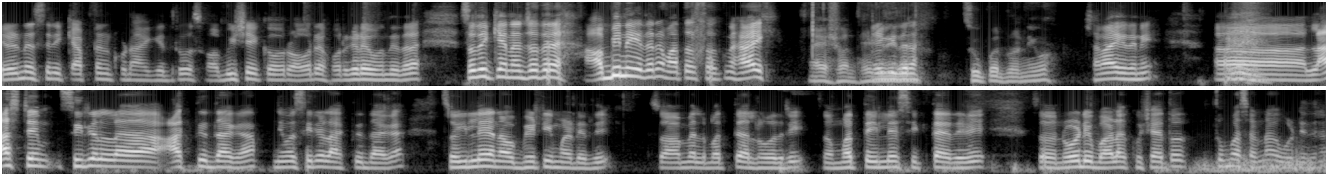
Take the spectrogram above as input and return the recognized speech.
ಎರಡನೇ ಸರಿ ಕ್ಯಾಪ್ಟನ್ ಕೂಡ ಆಗಿದ್ರು. ಸೊ ಅಭಿಷೇಕ್ ಅವರು ಅವರೇ ಹೊರಗಡೆ ಬಂದಿದ್ದಾರೆ. ಸೊ ಅದಕ್ಕೆ ನನ್ನ ಜೊತೆ ಅಭಿನಯ ಇದ್ದಾರೆ. ಮಾತಾಡ್ತಾ ಹಾಯ್ ಯಶ್ವಂತ್. ಹೇಗಿದ್ದೀರಾ? ಸೂಪರ್ ಬ್ರೋ ನೀವು? ಚೆನ್ನಾಗಿದ್ದೀನಿ. ಲಾಸ್ಟ್ ಟೈಮ್ ಸೀರಿಯಲ್ ಆಗ್ತಿದ್ದಾಗ ನೀವು ಸೀರಿಯಲ್ ಆಗ್ತಿದ್ದಾಗ ಸೊ ಇಲ್ಲೇ ನಾವು ಭೇಟಿ ಮಾಡಿದ್ವಿ. ಸೊ ಆಮೇಲೆ ಮತ್ತೆ ಅಲ್ಲಿ ಹೋದ್ರಿ. ಸೊ ಮತ್ತೆ ಇಲ್ಲೇ ಸಿಗ್ತಾ ಇದೀವಿ ಸೊ ನೋಡಿ ಭಾಳ ಖುಷಿ ಆಯ್ತು. ತುಂಬಾ ಸಣ್ಣ ಆಗ್ಬಿಟ್ಟಿದ್ರ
